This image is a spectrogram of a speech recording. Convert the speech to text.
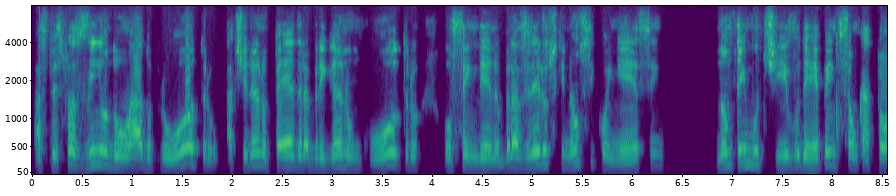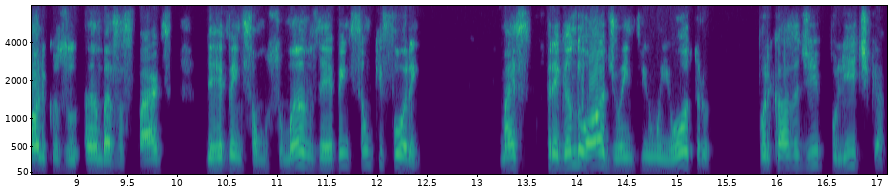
as pessoas vinham de um lado para o outro, atirando pedra, brigando um com o outro, ofendendo. Brasileiros que não se conhecem, não tem motivo, de repente são católicos, ambas as partes, de repente são muçulmanos, de repente são o que forem, mas pregando ódio entre um e outro por causa de política.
